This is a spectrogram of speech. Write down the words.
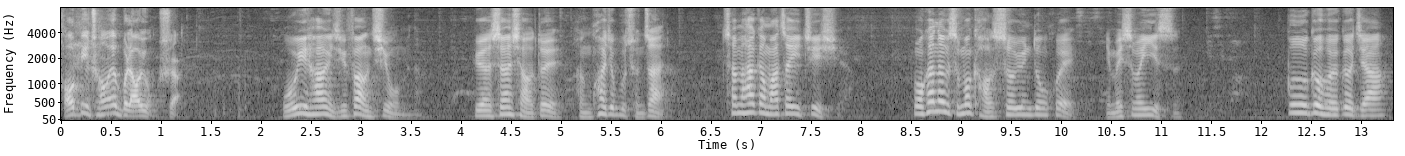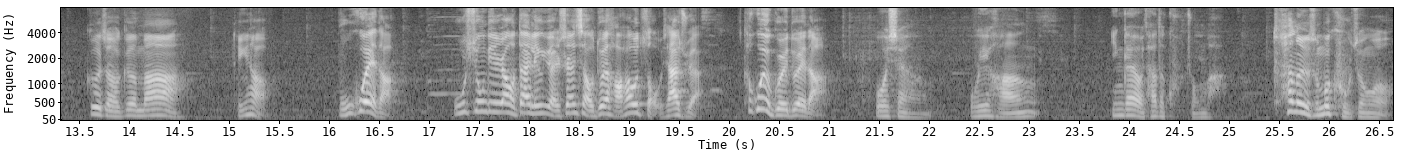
逃避成为不了勇士。吴一航已经放弃我们了，远山小队很快就不存在了，咱们还干嘛在意这些？我看那个什么考试后运动会也没什么意思，不如各回各家，各找各妈，挺好。不会的，吴兄弟让我带领远山小队好好走下去，他会归队的。我想，吴一航应该有他的苦衷吧。他能有什么苦衷哦？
